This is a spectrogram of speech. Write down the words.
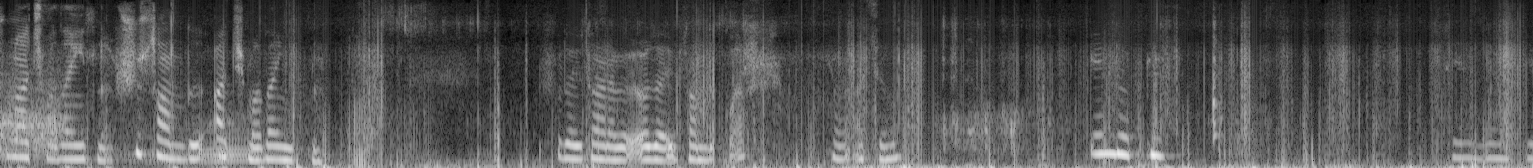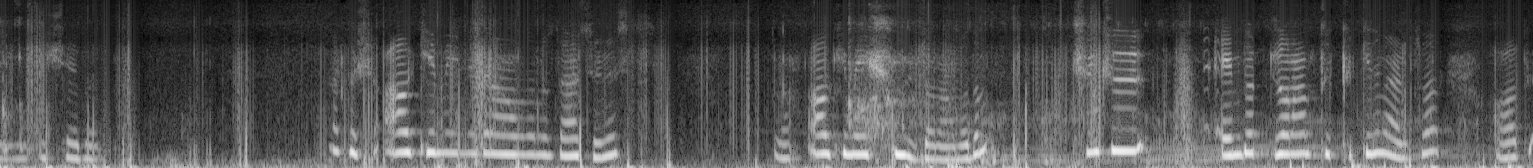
Şunu açmadan gitme. Şu sandığı açmadan gitme. Şurada bir tane böyle özel bir sandık var. Hemen açalım. M400 Senin senin işe bak. Arkadaşlar AKM'yi neden aldınız derseniz AKM'yi şu yüzden almadım. Çünkü M416 47 mermisi var. Abi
